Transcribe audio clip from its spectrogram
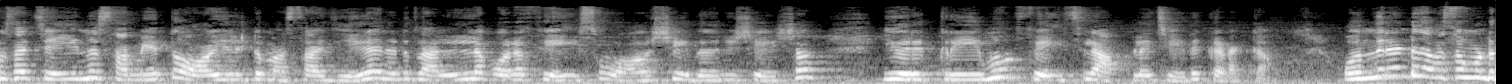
മസാജ് ചെയ്യുന്ന സമയത്ത് ഓയിൽ ഇട്ട് മസാജ് ചെയ്യുക. എന്നിട്ട് നല്ലപോലെ ഫേസ് വാഷ് ചെയ്തതിന് ശേഷം ഈ ഒരു ക്രീമും ഫേസിൽ അപ്ലൈ ചെയ്ത് കിടക്കാം. ഒന്ന് രണ്ട് ദിവസം കൊണ്ട്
